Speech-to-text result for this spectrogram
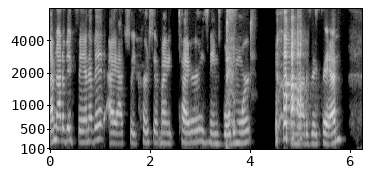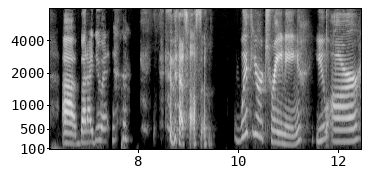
I'm not a big fan of it. I actually curse at my tire. His name's Voldemort. I'm not a big fan, uh, but I do it. That's awesome. With your training, you are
